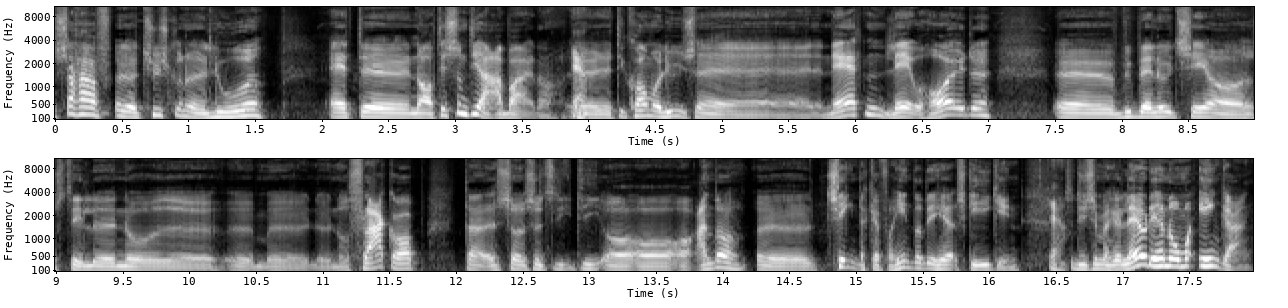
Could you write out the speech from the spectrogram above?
så har øh, tyskerne luret, at øh, når det er sådan, de arbejder. Ja. Øh, de kommer lys af natten, lav højde, øh, vi bliver nødt til at stille noget, øh, øh, noget flak op, der, så, så de, de, og, og, og andre øh, ting, der kan forhindre det her, ske igen. Ja. Så de, man kan lave det her nummer en gang,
